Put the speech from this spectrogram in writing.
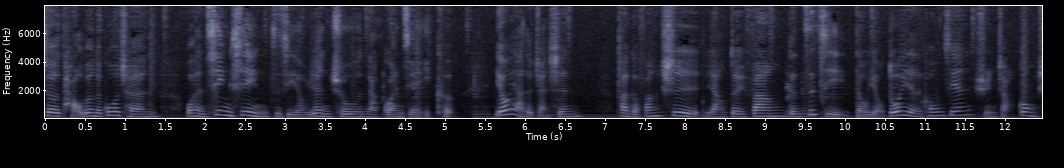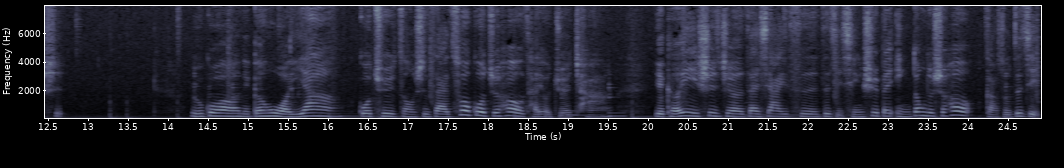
这讨论的过程，我很庆幸自己有认出那关键一刻，优雅的转身。换个方式，让对方跟自己都有多一点的空间，寻找共识。如果你跟我一样，过去总是在错过之后才有觉察，也可以试着在下一次自己情绪被引动的时候，告诉自己，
